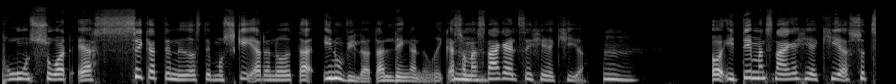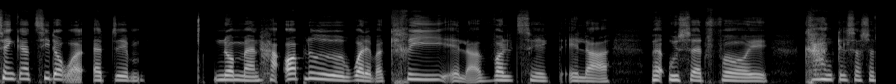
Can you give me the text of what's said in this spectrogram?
brun, sort, er sikkert det nederste. Måske er der noget, der er endnu vildere, der er længere ned. Ikke? Altså, mm. man snakker altid hierarkier. Mm. Og i det, man snakker hierarkier, så tænker jeg tit over, at øhm, når man har oplevet whatever, krig, eller voldtægt, eller været udsat for øh, krænkelser osv.,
